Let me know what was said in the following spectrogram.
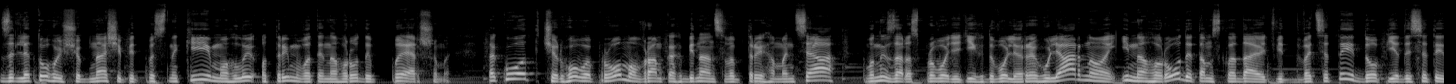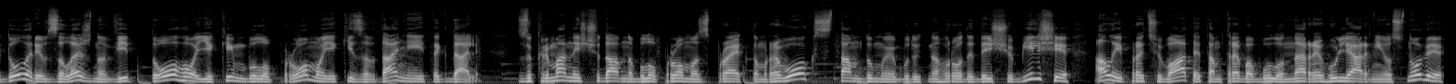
задля того, щоб наші підписники могли отримувати нагороди першими. Так от, чергове промо в рамках Binance Web3 гаманця. Вони зараз проводять їх доволі регулярно, і нагороди там складають від 20 до 50 доларів залежно від того, яким було промо, які завдання і так далі. Зокрема, нещодавно було промо з проектом Revox. Там, думаю, будуть нагороди дещо більші, але й працювати там треба було на регулярній основі,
